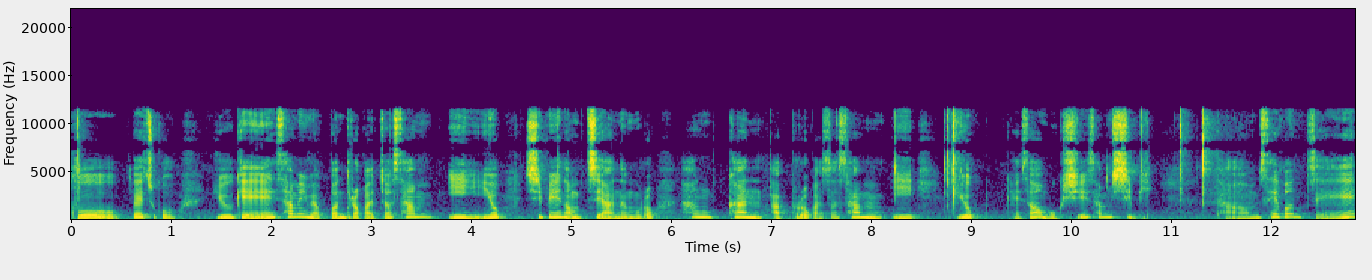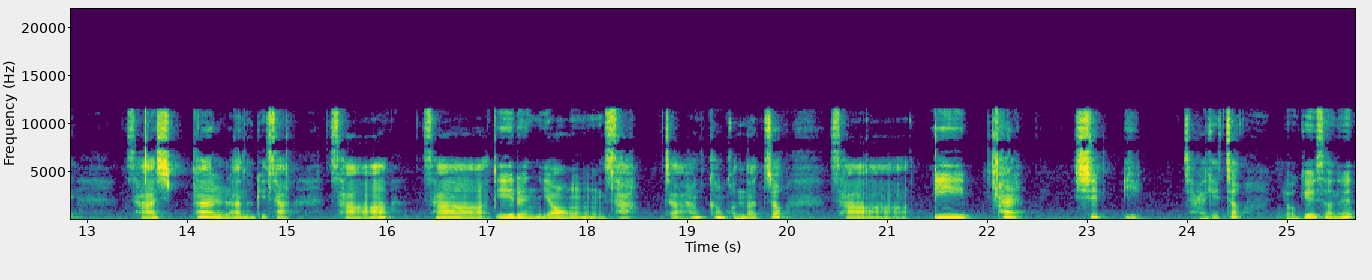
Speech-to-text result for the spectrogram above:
9 빼주고 6에 3이 몇 번 들어가죠? 3, 2, 6 10이 넘지 않으므로 한 칸 앞으로 가서 3, 2, 6 해서 몫이 32 다음 세 번째 48 나누기 4 4, 4, 1은 0, 4 자, 한 칸 건넜죠? 4, 2, 8, 12. 자, 알겠죠? 여기에서는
